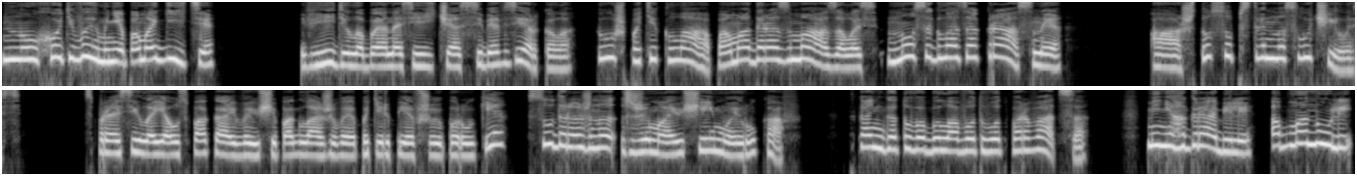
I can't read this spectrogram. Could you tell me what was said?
«Ну, хоть вы мне помогите!» Видела бы она сейчас себя в зеркало. Тушь потекла, помада размазалась, нос и глаза красные. А что, собственно, случилось? Спросила я успокаивающе, поглаживая потерпевшую по руке, судорожно сжимающей мой рукав. Ткань готова была вот-вот порваться. Меня ограбили, обманули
